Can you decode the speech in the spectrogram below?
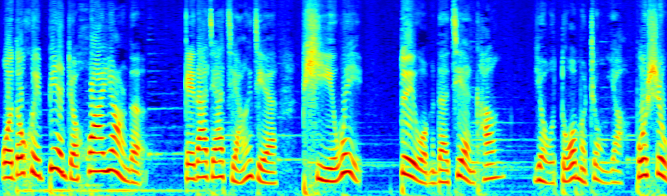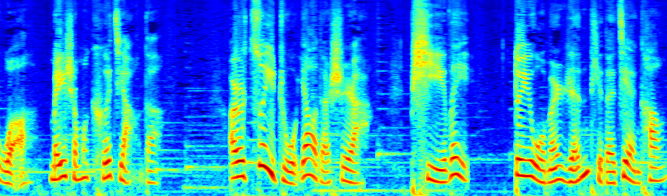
我都会变着花样的给大家讲解脾胃对我们的健康有多么重要。不是我没什么可讲的，而最主要的是啊。脾胃对于我们人体的健康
